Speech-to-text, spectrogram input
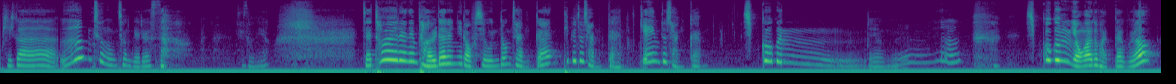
비가 엄청 엄청 내렸어요. 죄송해요. 자, 토요일에는 별다른 일 없이 운동 잠깐, TV도 잠깐, 게임도 잠깐, 19금, 19금 영화도 봤다고요?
